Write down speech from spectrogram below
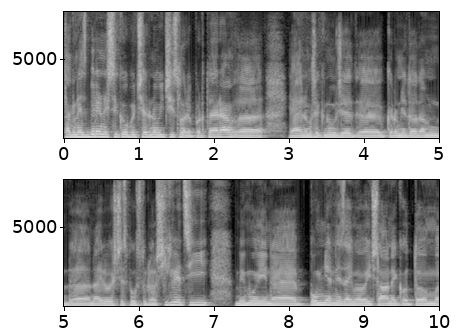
tak nezbyde, než si koupit černový číslo reportéra. Já jenom řeknu, že kromě toho tam najdou ještě spoustu dalších věcí, mimo jiné poměrně zajímavý článek o tom,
